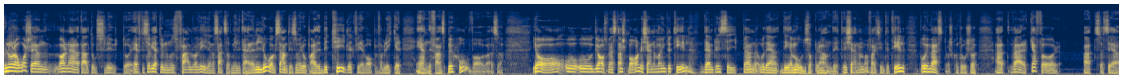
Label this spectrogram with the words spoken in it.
för några år sedan var det nära att allt tog slut och efter Sovjetunionens fall var viljan att satsa på militären låg samtidigt som Europa hade betydligt fler vapenfabriker än det fanns behov av. Alltså. Ja, och, och glasmästarens barn, det känner man ju inte till. Den principen och det, det modus operandi, det känner man faktiskt inte till på Investors kontor. Så att verka för att så att säga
